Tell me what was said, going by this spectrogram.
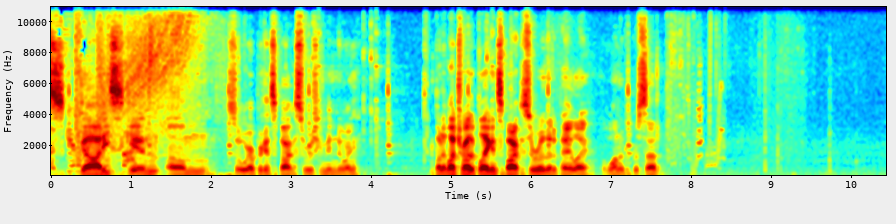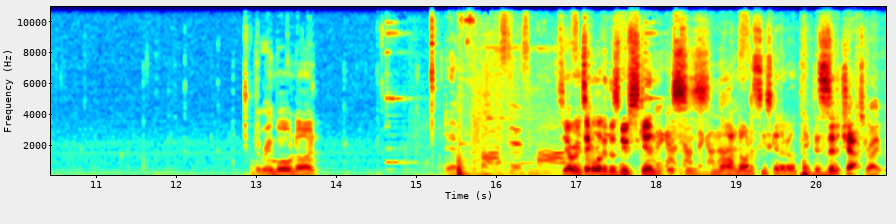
Let's give it a Skadi skin. Um, so we're up against Bakasura, which is going to be annoying. But I'd much rather play against Bakasura than a Pele, 100%. The Rainbow 9. Damn. So yeah, we're gonna take a look at this new skin. This is not an. Odyssey skin, I don't think. This is in a chest, right?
